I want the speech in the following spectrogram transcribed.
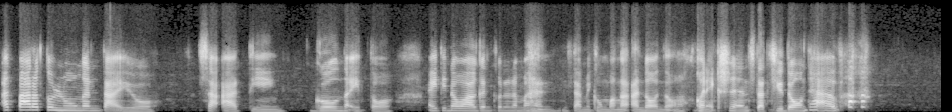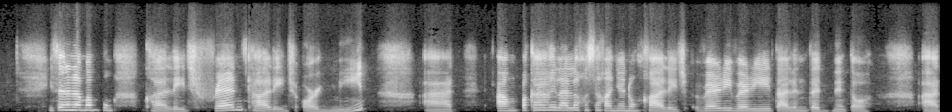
at para tulungan tayo sa ating goal na ito ay tinawagan ko na naman. Dami kong mga ano no connections that you don't have Isa na naman pong college friend, college orgmate. At ang pagkakilala ko sa kanya nung college, very, very talented nito. At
